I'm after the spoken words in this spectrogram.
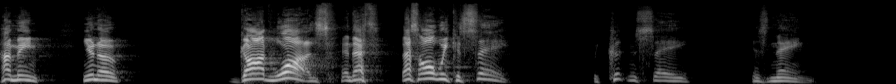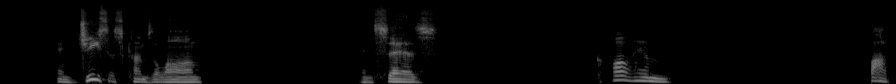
I mean, you know, God was, and that's that's all we could say. We couldn't say his name. And Jesus comes along and says, Call him Father.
